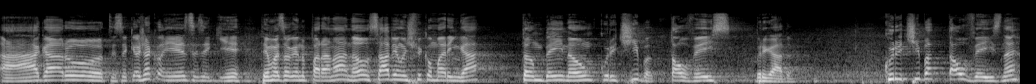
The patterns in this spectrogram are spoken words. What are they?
Ah, garoto, esse aqui eu já conheço, esse aqui. Tem mais alguém do Paraná? Não? Sabe onde fica o Maringá? Também não. Curitiba? Talvez. Obrigado. Curitiba, talvez, né?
